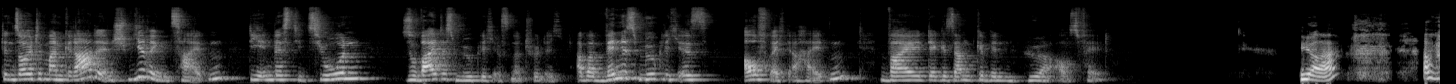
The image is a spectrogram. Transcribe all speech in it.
dann sollte man gerade in schwierigen Zeiten die Investition, soweit es möglich ist natürlich, aber wenn es möglich ist, aufrechterhalten, weil der Gesamtgewinn höher ausfällt. Ja, aber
